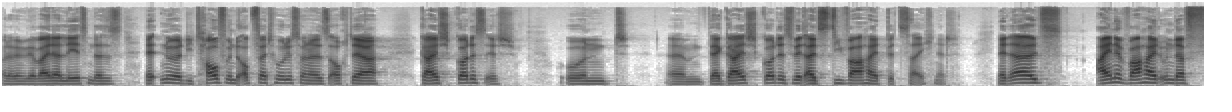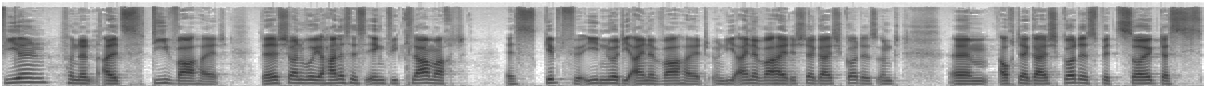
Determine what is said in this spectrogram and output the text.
oder wenn wir weiterlesen, dass es nicht nur die Taufe und der Opfertod ist, sondern dass es auch der Geist Gottes ist. Und ähm, der Geist Gottes wird als die Wahrheit bezeichnet. Nicht als eine Wahrheit unter vielen, sondern als die Wahrheit. Das ist schon, wo Johannes es irgendwie klar macht. Es gibt für ihn nur die eine Wahrheit. Und die eine Wahrheit ist der Geist Gottes. Und ähm, auch der Geist Gottes bezeugt, dass,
